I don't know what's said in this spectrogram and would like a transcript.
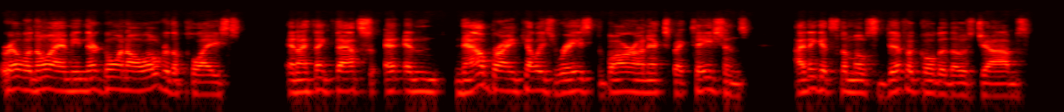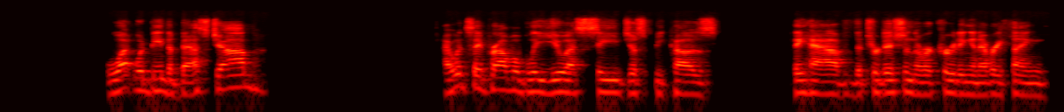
or Illinois. I mean, they're going all over the place. And I think that's, and now Brian Kelly's raised the bar on expectations. I think it's the most difficult of those jobs. What would be the best job? I would say probably USC just because they have the tradition, the recruiting, and everything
